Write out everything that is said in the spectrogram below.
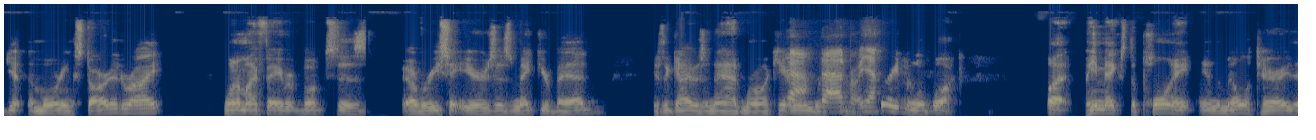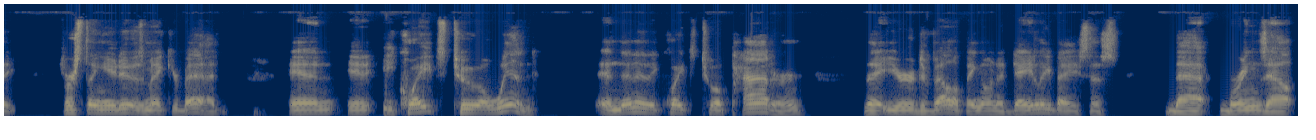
get the morning started right. One of my favorite books is of recent years is Make Your Bed. Because the guy was an admiral. I can't yeah, remember. The admiral, yeah. Great little book. But he makes the point in the military that first thing you do is make your bed, and it equates to a win. And then it equates to a pattern that you're developing on a daily basis that brings out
